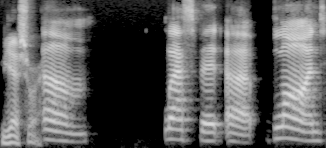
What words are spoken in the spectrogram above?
Yeah, sure. Um, last bit. Uh, blonde.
